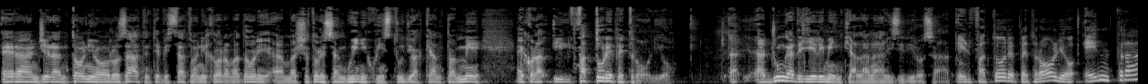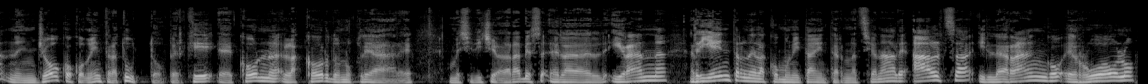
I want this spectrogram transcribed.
Era Angelo Antonio Rosato, intervistato a Nicola Amadori, ambasciatore Sanguini qui in studio accanto a me. Ecco il fattore petrolio. Eh, aggiunga degli elementi all'analisi di Rosato. Il fattore petrolio entra in gioco come entra tutto, perché eh, con l'accordo nucleare, come si diceva, l'Iran eh, rientra nella comunità internazionale, alza il rango e ruolo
